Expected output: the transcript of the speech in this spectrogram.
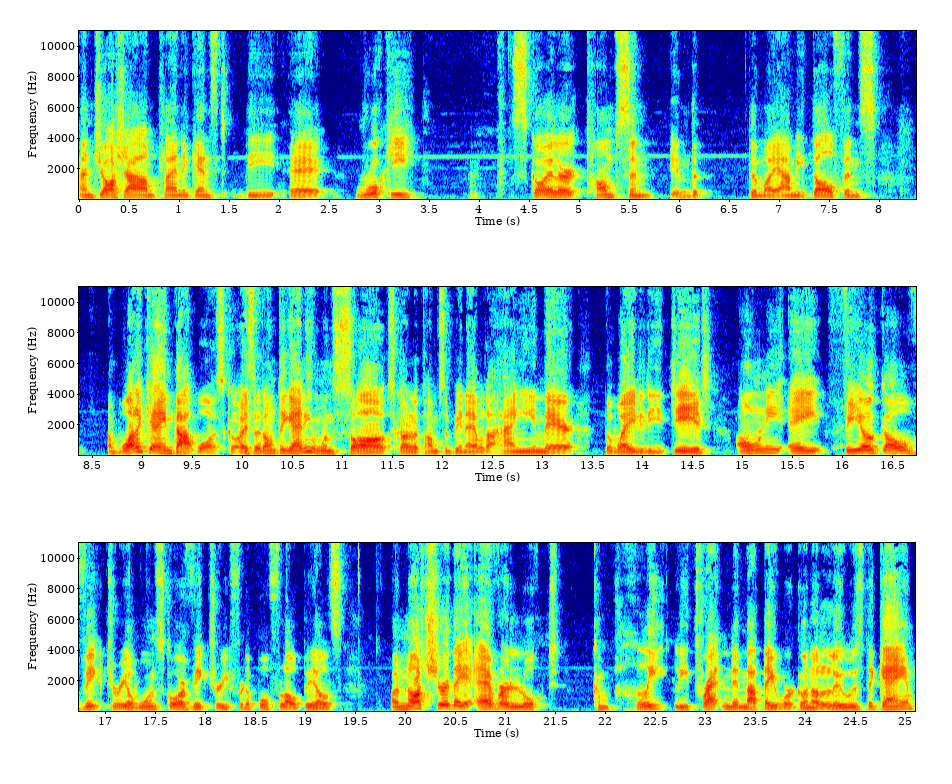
and Josh Allen playing against the uh, rookie Skylar Thompson in the, the Miami Dolphins. And what a game that was, guys. I don't think anyone saw Skylar Thompson being able to hang in there the way that he did. Only a field goal victory, a one score victory for the Buffalo Bills. I'm not sure they ever looked completely threatened in that they were going to lose the game,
